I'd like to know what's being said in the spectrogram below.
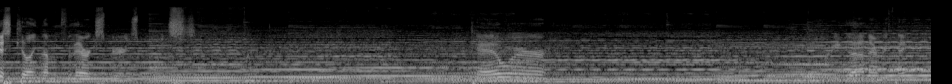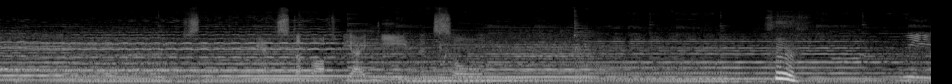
Just killing them for their experience points. Okay, we're pretty good on everything. Just hand stuff off to be ID'd and then sold. Hmm. Whee!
